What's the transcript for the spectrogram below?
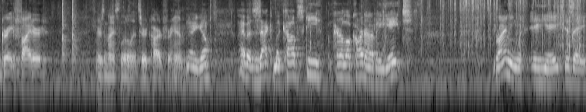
Great fighter. There's a nice little insert card for him. There you go. I have a Zach Makovsky parallel card out of 88. Rhyming with 88 is a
